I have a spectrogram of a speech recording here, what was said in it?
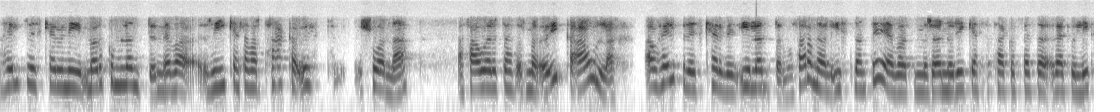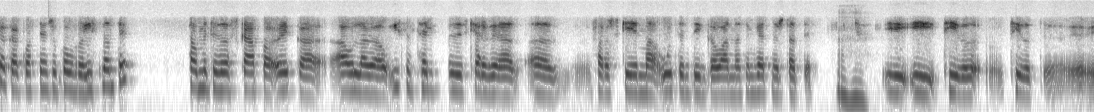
heilbríðskerfin í mörgum löndum ef að ríkjalla var að taka upp svona að þá er þetta svona auka álag á heilbreyðskerfið í löndum og þar á meðal Íslandi, ef það er önnu ríkjast að taka þetta reglu líka gagvart eins og komur á Íslandi, þá myndir það skapa auka álaga á Íslands heilbreyðskerfi að, að fara að skema útendinga og annað sem hérna eru stættir mm -hmm. í, í tíð og, tíð og uh,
